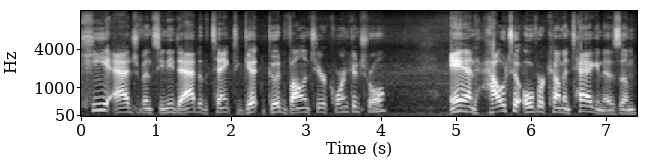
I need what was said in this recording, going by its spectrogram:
key adjuvants you need to add to the tank to get good volunteer corn control and how to overcome antagonism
